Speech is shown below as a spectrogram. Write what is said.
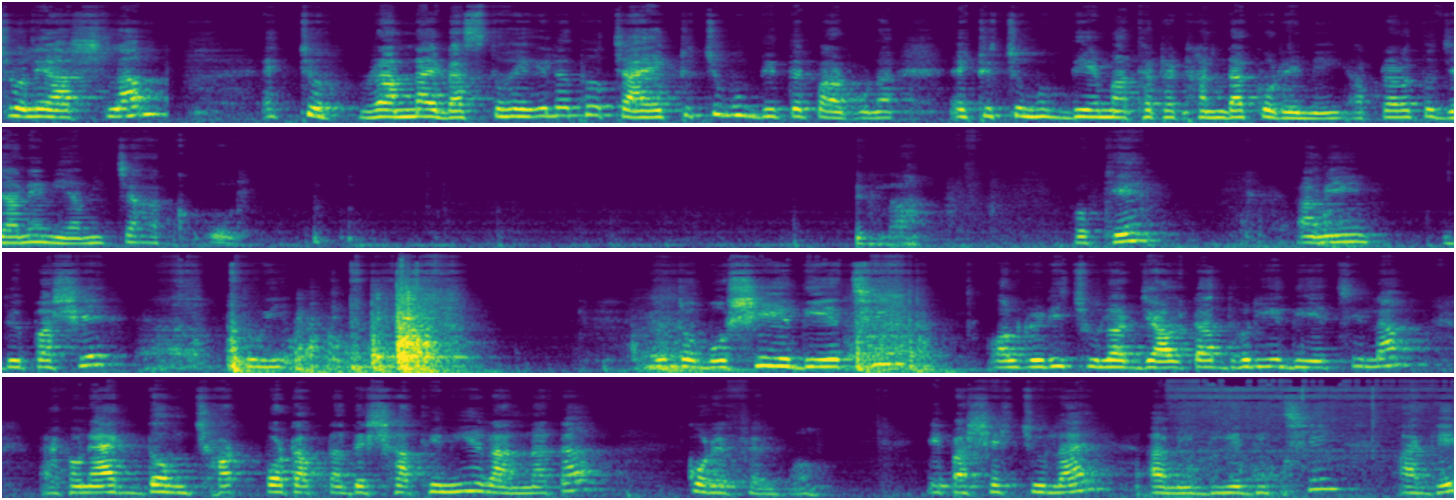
চলে আসলাম। একটু রান্নায় ব্যস্ত হয়ে গেলে তো চা একটু চুমুক দিতে পারব না। একটু চুমুক দিয়ে মাথাটা ঠান্ডা করে নিই। আপনারা তো জানেনই আমি চা খোর। ওকে, আমি দুপাশে দুই দুটো বসিয়ে দিয়েছি। অলরেডি চুলার জালটা ধরিয়ে দিয়েছিলাম। এখন একদম ঝটপট আপনাদের সাথে নিয়ে রান্নাটা করে ফেলব। এ পাশের চুলায় আমি দিয়ে দিচ্ছি আগে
